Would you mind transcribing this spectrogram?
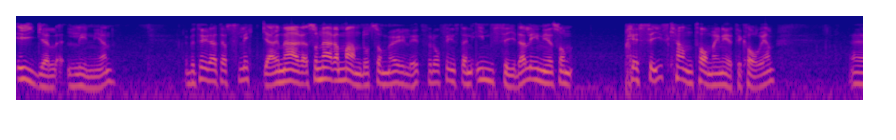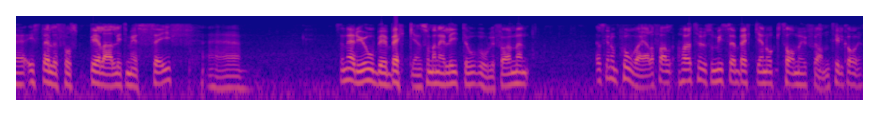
igellinjen. Det betyder att jag slickar nära, så nära mandot som möjligt för då finns det en insida linje som precis kan ta mig ner till korgen. Eh, istället för att spela lite mer safe. Eh, sen är det ju OB bäcken som man är lite orolig för men jag ska nog prova i alla fall. Har jag tur så missar jag bäcken och tar mig fram till korgen.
